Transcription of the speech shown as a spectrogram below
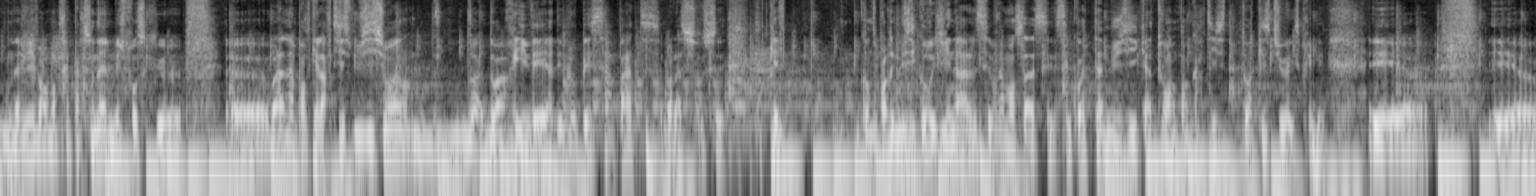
mon avis vraiment très personnel, mais je pense que euh, voilà, n'importe quel artiste musicien doit, doit arriver à développer sa patte. Voilà, quel- quand on parle de musique originale, c'est vraiment ça. C'est quoi ta musique à toi en tant qu'artiste? Toi, qu'est-ce que tu veux exprimer? Et euh, euh,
